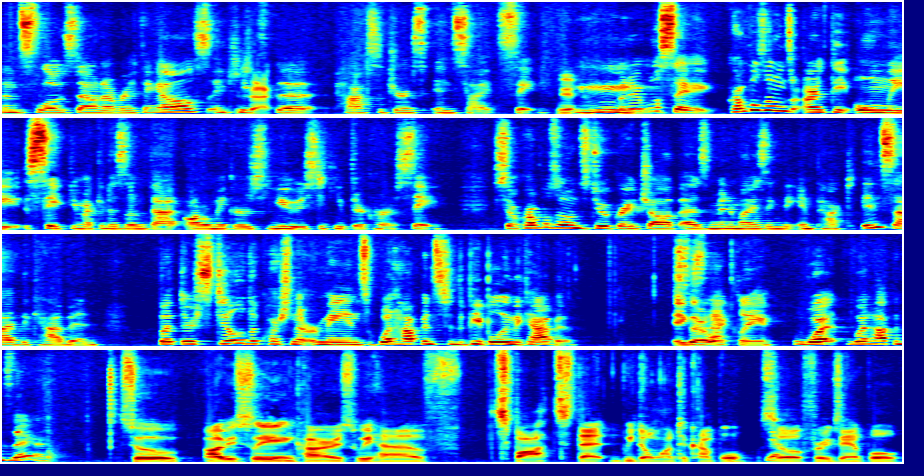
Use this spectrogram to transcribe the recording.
and slows down everything else and keeps Exactly. the passengers inside safe. Yeah. But I will say, crumple zones aren't the only safety mechanism that automakers use to keep their cars safe. So crumple zones do a great job as minimizing the impact inside the cabin, but there's still the question that remains: what happens to the people in the cabin? So, Exactly. what what happens there? So obviously in cars we have spots that we don't want to crumple. Yeah. So for example,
